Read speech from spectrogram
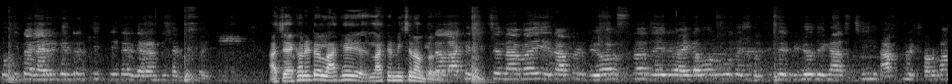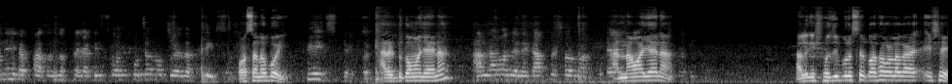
প্রতিটা গাড়ির ক্ষেত্রে তিন দিনের গ্যারান্টি থাকবে ভাই। আচ্ছা এখন এটা লাখে লাখের নিচে নামতে এটা হবে। লাখে নিচে না ভাই এটা আপনার ভিউয়ার্সরা যে ভাইটা বলব যে সত্যিতে ভিডিও দেখে আসছি আপনি সর্বানে এটা পাঁচ হাজার টাকা ডিসকাউন্ট পঁচানব্বই হাজার ফিক্স পঁচানব্বই? ফিক্স আর একটু কমা যায় না? আর নামা যায় না আপনি সর্বানে আর নামা যায় না? তাহলে কি সজীব কথা বলা এসে?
